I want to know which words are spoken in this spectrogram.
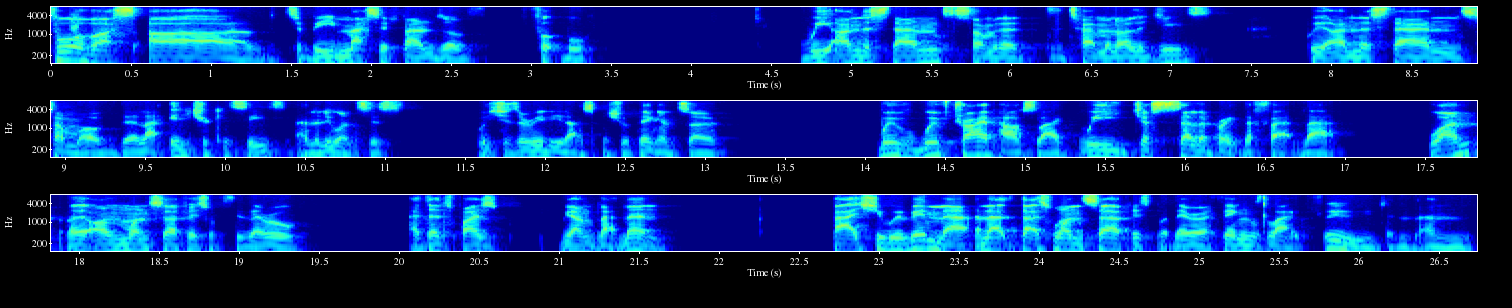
four of us are to be massive fans of football, we understand some of the, the terminologies, we understand some of the like intricacies and the nuances which is a really that special thing. And so with with Tribe House, like we just celebrate the fact that one, on one surface, obviously they're all identified as young black men. But actually within that, and that's that's one surface, but there are things like food and and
